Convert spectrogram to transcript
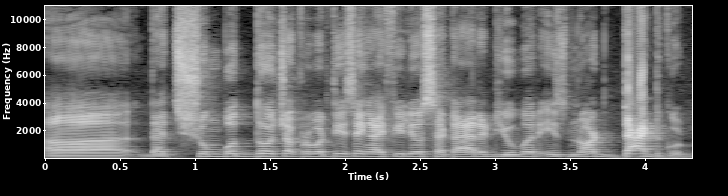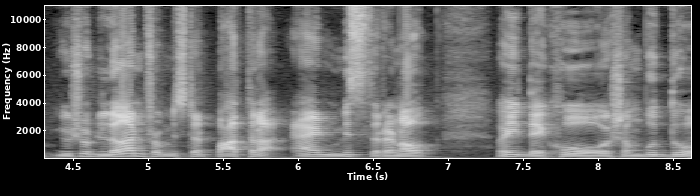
that Shambuddho Chakraborty Singh I feel your satire and humour is not that good you should learn from mister Patra and miss Ranaut भाई देखो Shambuddho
